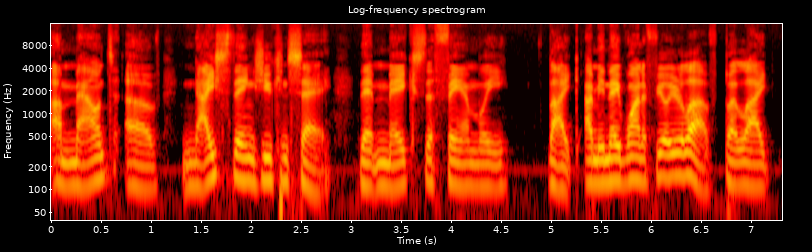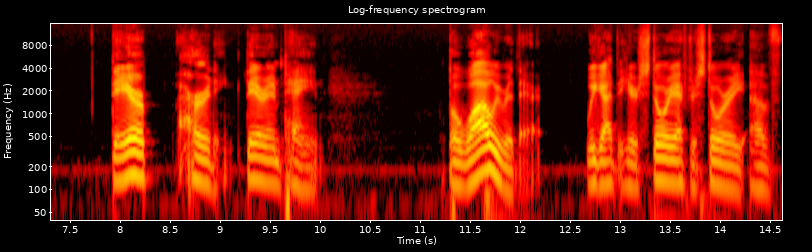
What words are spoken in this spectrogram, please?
amount of nice things you can say that makes the family like, I mean, they want to feel your love, but like they're hurting, they're in pain. But while we were there, we got to hear story after story of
